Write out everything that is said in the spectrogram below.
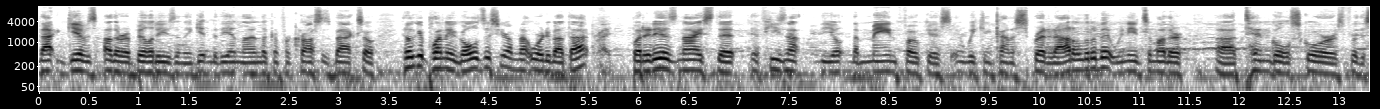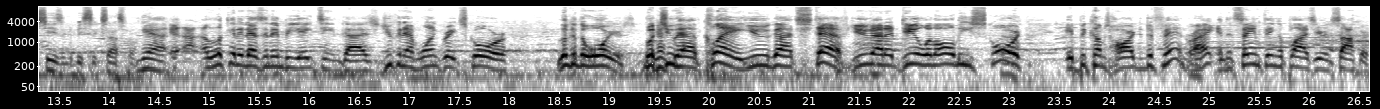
that gives other abilities and they get into the end line looking for crosses back. So he'll get plenty of goals this year. I'm not worried about that. Right. But it is nice that if he's not the, the main focus and we can kind of spread it out a little bit, we need some other uh, 10 goal scorers for the season to be successful. Yeah, I look at it as an NBA team, guys. You can have one great scorer. Look at the Warriors. But you have Clay, you got Steph, you got to deal with all these scores. Yeah it becomes hard to defend, right? And the same thing applies here in soccer.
